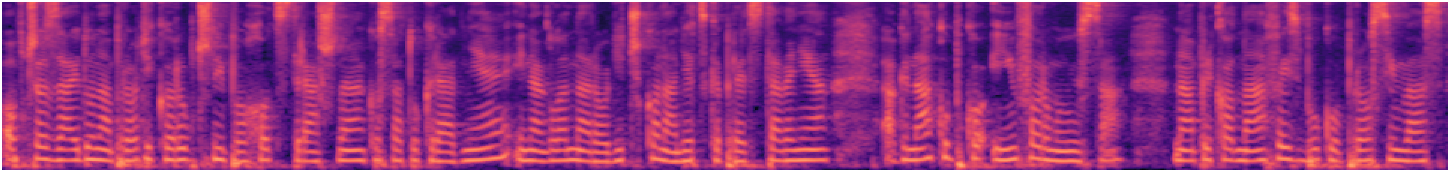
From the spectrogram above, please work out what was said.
Občas zajdu na protikorupčný pochod, strašné, ako sa tu kradne, inak len na rodičko, na detské predstavenia. Ak nákupko, informujú sa. Napríklad na Facebooku, prosím vás,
